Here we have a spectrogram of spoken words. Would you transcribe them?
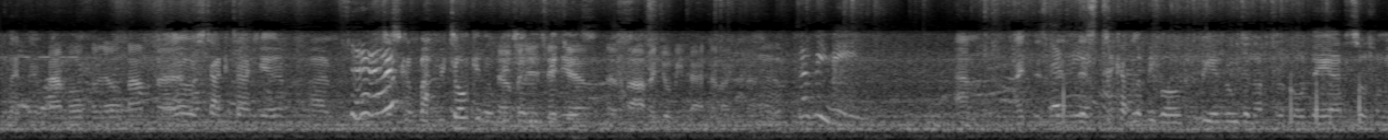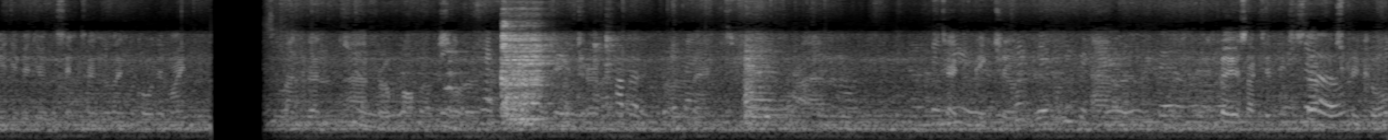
Golden Light I'm off a little bump. Hello, it's Tak Attack here. I've just come back. We're talking over each other's this video. videos. The our video will be better like that. Um, Don't be mean. um, I, there's, there's a couple of people being rude enough to record their social media video at the same time that I'm recording mine. To London uh, for a pop-up sort of day trip Pop-up for event. event. Um, Tech picture. Um, various activities and stuff. It's pretty cool.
